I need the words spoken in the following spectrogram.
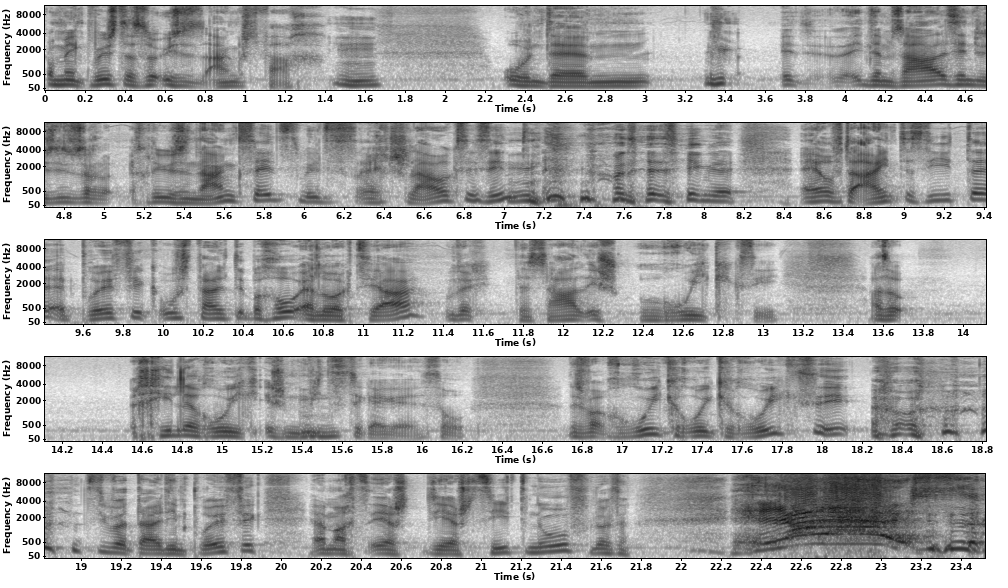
und wir gewusst, das ist so unser Angstfach. Und ähm, in dem Saal sind wir uns ein bisschen auseinandergesetzt, weil sie recht schlau sind. und dann sind wir, er auf der einen Seite eine Prüfung ausgeteilt bekommen, er schaut sie an und ich, der Saal war ruhig. Gewesen. Also, Chile ruhig ist ein Witz dagegen. So. Das war ruhig, ruhig, ruhig. gewesen. Und sie verteilt die Prüfung. Er macht erst die erste Seite auf und schaut so, Jonas!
